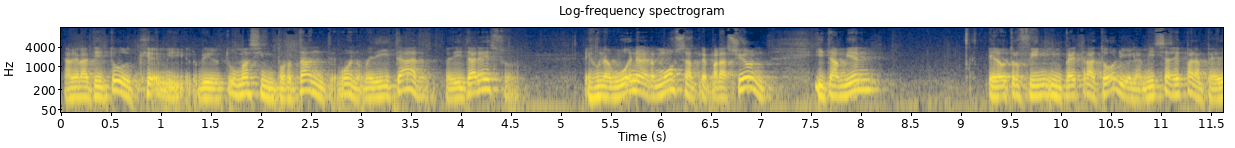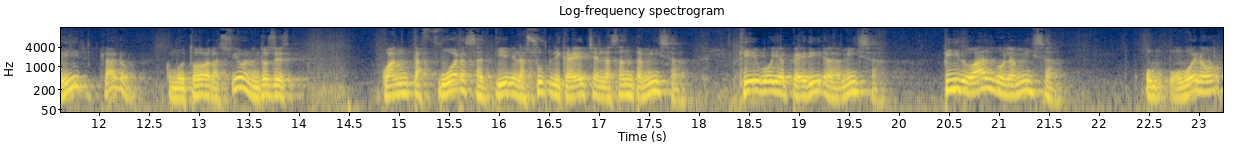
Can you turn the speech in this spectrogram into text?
La gratitud, qué virtud más importante. Bueno, meditar, meditar eso. Es una buena, hermosa preparación. Y también el otro fin impetratorio, la misa es para pedir, claro, como toda oración. Entonces, ¿cuánta fuerza tiene la súplica hecha en la Santa Misa? ¿Qué voy a pedir a la misa? ¿Pido algo en la misa? O, bueno,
